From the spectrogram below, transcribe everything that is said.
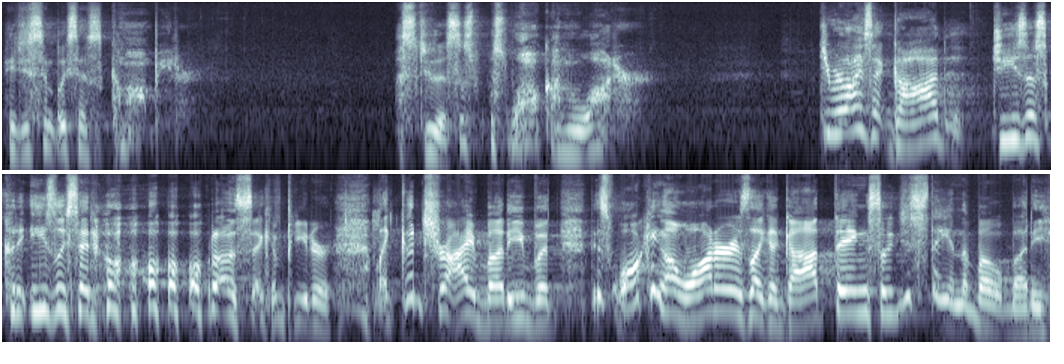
He just simply says, Come on, Peter. Let's do this. Let's, let's walk on the water. Do you realize that God, Jesus, could have easily said, oh, hold on a second, Peter. Like, good try, buddy, but this walking on water is like a God thing, so just stay in the boat, buddy.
